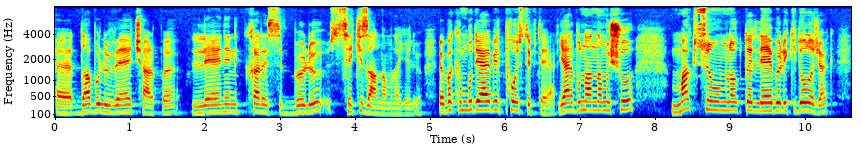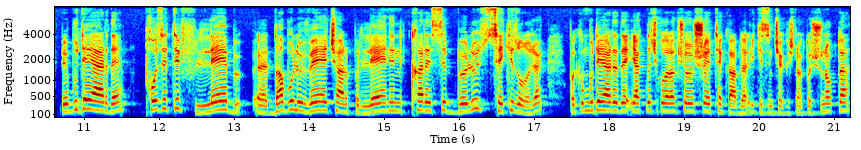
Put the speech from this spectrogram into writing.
w çarpı l'nin karesi bölü 8 anlamına geliyor. Ve bakın bu değer bir pozitif değer. Yani bunun anlamı şu maksimum nokta l bölü 2'de olacak ve bu değerde pozitif l e, w çarpı l'nin karesi bölü 8 olacak. Bakın bu değerde de yaklaşık olarak şöyle şuraya tekabül eder. İkisinin çakış nokta şu nokta.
